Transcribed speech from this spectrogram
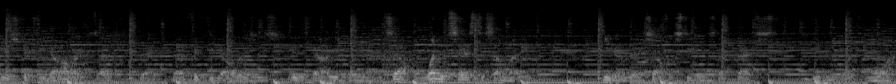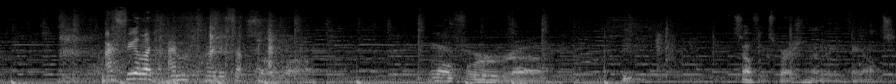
here's fifty dollars, that, that, that fifty dollars is, is valuable in itself. And what it says to somebody, you know, their self-esteem and stuff, that's even worth more. I feel like I'm part of something. More for uh, self-expression than anything else.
